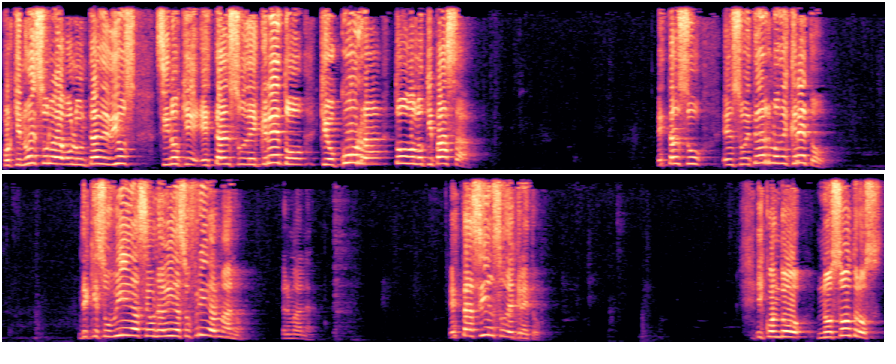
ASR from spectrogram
Porque no es solo la voluntad de Dios, sino que está en su decreto que ocurra todo lo que pasa. Está en su, en su eterno decreto de que su vida sea una vida sufrida, hermano, hermana. Está en su decreto. Y cuando nosotros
